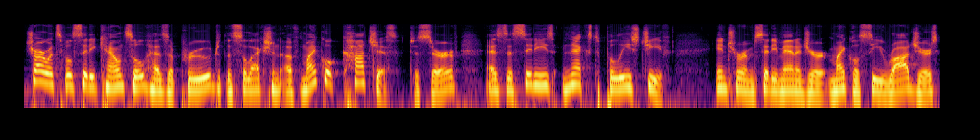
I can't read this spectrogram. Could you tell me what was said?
Charlottesville City Council has approved the selection of Michael Kochis to serve as the city's next police chief. Interim City Manager Michael C. Rogers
